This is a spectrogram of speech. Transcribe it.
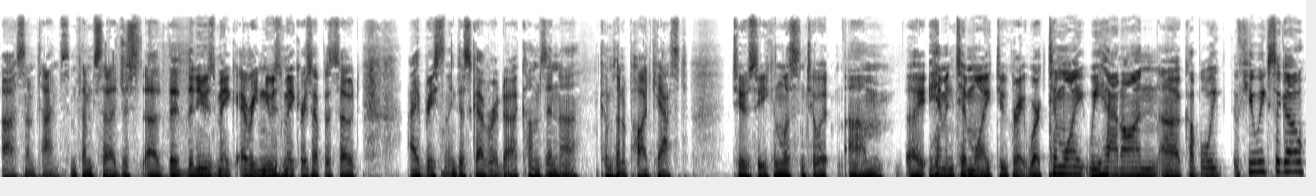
uh, sometimes. Sometimes I just uh, the the newsmake every Newsmakers episode I recently discovered uh, comes in comes in a podcast too, so you can listen to it. Um, him and Tim White do great work. Tim White we had on a couple week a few weeks ago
